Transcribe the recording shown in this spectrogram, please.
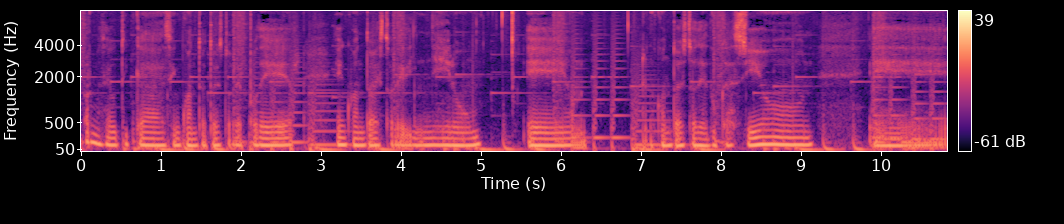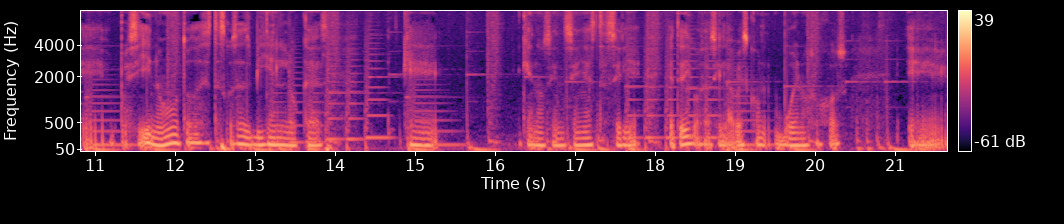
farmacéuticas, en cuanto a todo esto de poder, en cuanto a esto de dinero, eh, en cuanto a esto de educación, eh, pues sí, ¿no? Todas estas cosas bien locas que, que nos enseña esta serie. Ya te digo, o sea, si la ves con buenos ojos, eh,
